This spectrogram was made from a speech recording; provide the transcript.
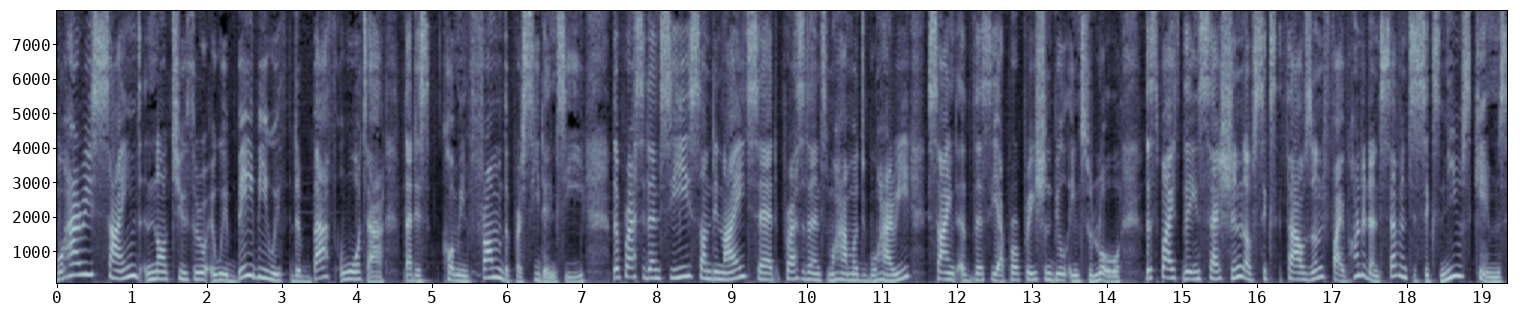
Buhari signed not to throw away baby with the bath water that is coming from the presidency. The presidency Sunday night said President Muhammad Buhari signed this appropriation bill into law despite the insertion of 6,576 new schemes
